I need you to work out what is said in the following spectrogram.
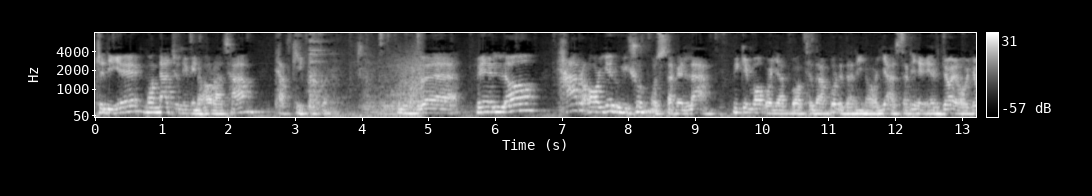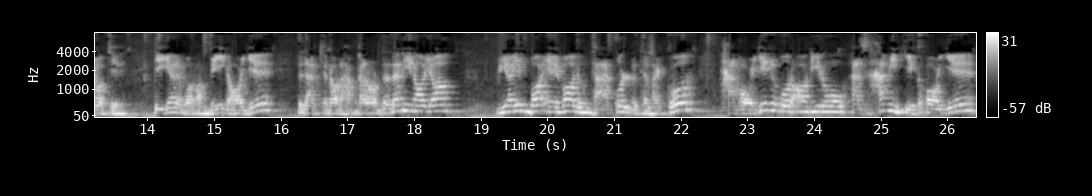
که دیگه ما نتونیم اینها رو از هم تفکیک بکنیم و بلا هر آیه رویشون مستقلا میگه ما باید با تدبر در این آیه از طریق ارجاع آیات دیگر قرآن به این آیه و در کنار هم قرار دادن این آیات بیاییم با اعمال اون تعقل و تفکر حقایق قرآنی رو از همین یک آیه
